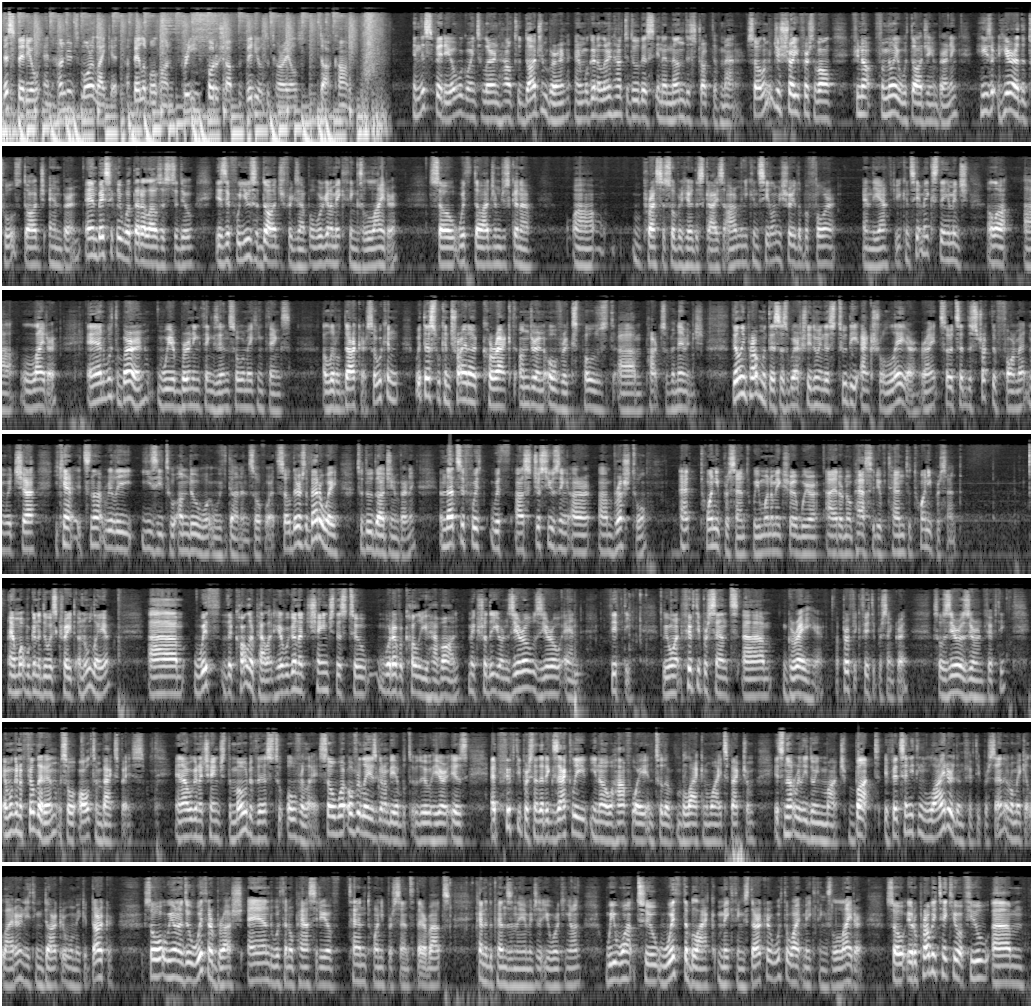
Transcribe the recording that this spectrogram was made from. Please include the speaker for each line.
Speaker 1: This video and hundreds more like it available on freePhotoshopVideoTutorials.com. In this video, we're going to learn how to dodge and burn, and we're going to learn how to do this in a non-destructive manner. So let me just show you, first of all, if you're not familiar with dodging and burning, here are the tools, dodge and burn. And basically what that allows us to do is if we use a dodge, for example, we're going to make things lighter. So with dodge, I'm just going to uh, press this over here, this guy's arm, and you can see, let me show you the before and the after. You can see it makes the image a lot uh, lighter. And with the burn, we're burning things in, so we're making things a little darker. So we can, with this, we can try to correct under and overexposed um, parts of an image. The only problem with this is we're actually doing this to the actual layer, right? So it's a destructive format in which uh, you can't. It's not really easy to undo what we've done and so forth. So there's a better way to do dodging and burning, and that's if with with us just using our um, brush tool at 20%, we want to make sure we're at an opacity of 10 to 20%. And what we're going to do is create a new layer um, with the color palette here, we're going to change this to whatever color you have on. Make sure that you're on 0, 0, and 50. We want 50% um, gray here, a perfect 50% gray. So 0, 0, and 50. And we're going to fill that in, so Alt and Backspace. And now we're going to change the mode of this to overlay. So what overlay is going to be able to do here is at 50%, at exactly you know halfway into the black and white spectrum, it's not really doing much. But if it's anything lighter than 50%, it'll make it lighter. Anything darker will make it darker. So what we want to do with our brush and with an opacity of 10, 20% thereabouts, kind of depends on the image that you're working on, we want to, with the black, make things darker, with the white, make things lighter. So it'll probably take you a few... Um,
